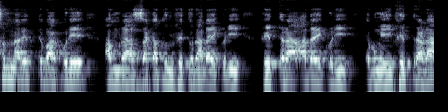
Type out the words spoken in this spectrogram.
সুন্নার ইত্তেবা করে আমরা জাকাতুল ফেতর আদায় করি। ফেতরা আদায় করি এবং এই ফেতরাটা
